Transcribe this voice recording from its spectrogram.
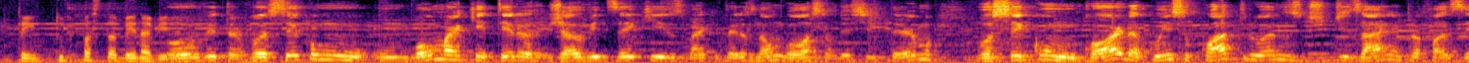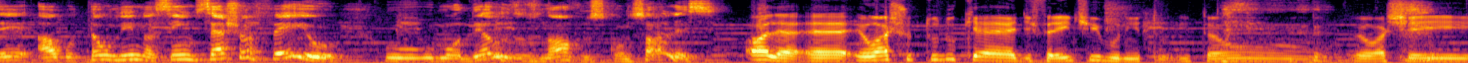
tem tudo para se dar bem na vida. Ô, Vitor, você como um bom marqueteiro, já ouvi dizer que os marqueteiros não gostam desse termo. Você concorda com isso? Quatro anos de design para fazer algo tão lindo assim? Você achou feio o, o modelo dos novos consoles? Olha, é, eu acho tudo que é diferente e bonito. Então, eu achei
